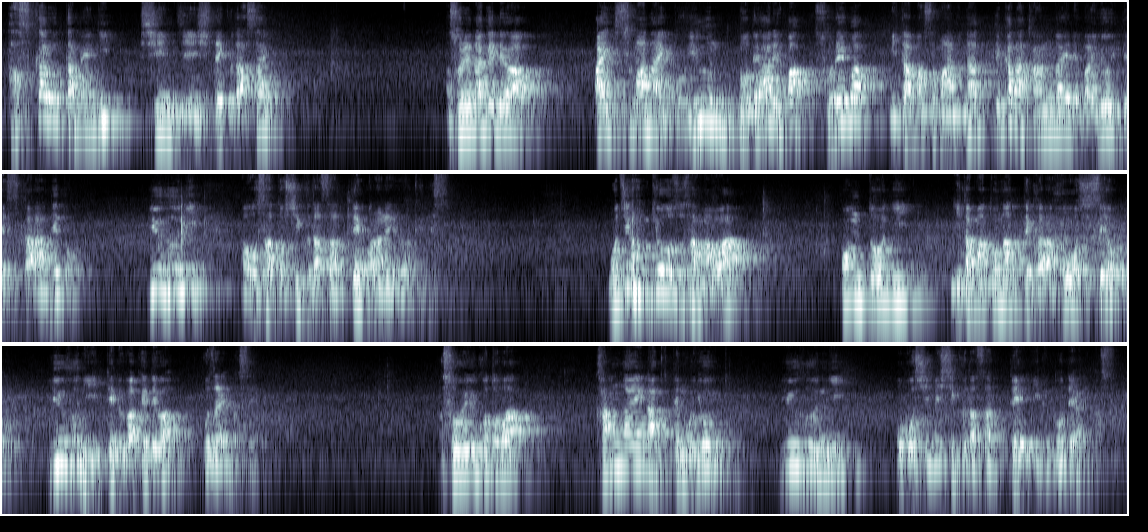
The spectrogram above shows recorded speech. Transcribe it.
助かるために信心してください。それだけでは相済まないというのであればそれは御霊様になってから考えればよいですからねと。いうふうにお諭しくださっておられるわけです。もちろん教祖様は本当に御霊となってから奉仕せよというふうに言ってるわけではございません。そういうことは考えなくてもよいというふうにおぼしめしくださっているのであります。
